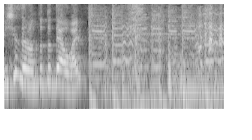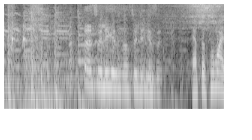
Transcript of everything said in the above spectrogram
বিশ হাজার অন্তত দাও ভাই। চলে গেছে চলে গেছে। এত সময়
